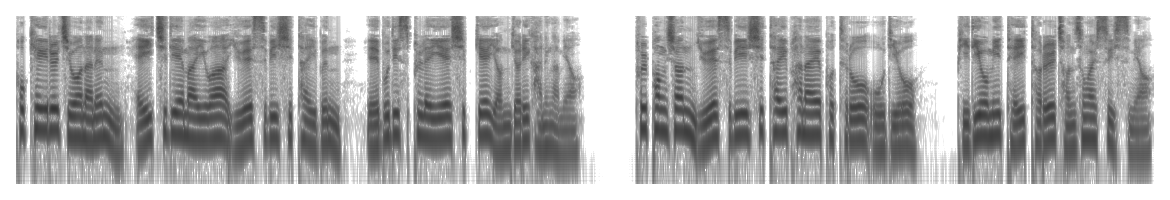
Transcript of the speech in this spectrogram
4K를 지원하는 HDMI와 USB-C 타입은 외부 디스플레이에 쉽게 연결이 가능하며 풀펑션 USB-C 타입 하나의 포트로 오디오, 비디오 및 데이터를 전송할 수 있으며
